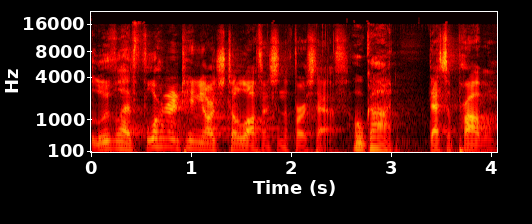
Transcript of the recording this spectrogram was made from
Louisville had 410 yards total offense in the first half. Oh God. That's a problem.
